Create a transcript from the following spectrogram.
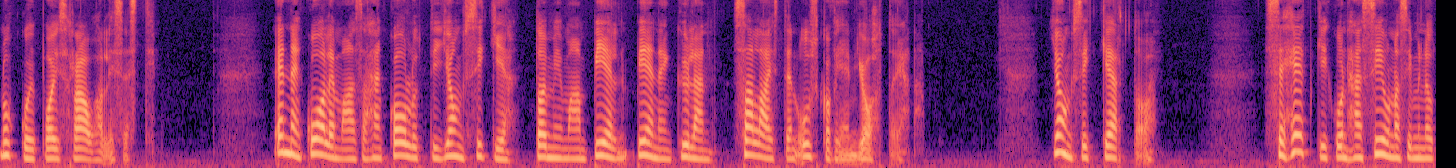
nukkui pois rauhallisesti. Ennen kuolemaansa hän koulutti Jong Sikiä toimimaan pien, pienen kylän salaisten uskovien johtajana. Jong Sik kertoo, se hetki, kun hän siunasi minut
